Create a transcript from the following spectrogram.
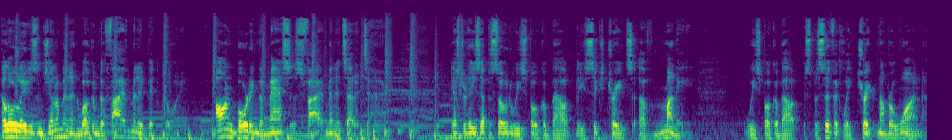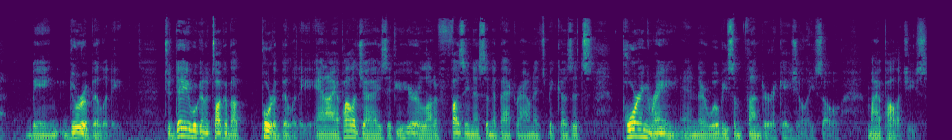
Hello, ladies and gentlemen, and welcome to 5 Minute Bitcoin. Onboarding the masses five minutes at a time. Yesterday's episode, we spoke about the six traits of money. We spoke about specifically trait number one being durability. Today, we're going to talk about portability. And I apologize if you hear a lot of fuzziness in the background. It's because it's pouring rain and there will be some thunder occasionally. So, my apologies.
